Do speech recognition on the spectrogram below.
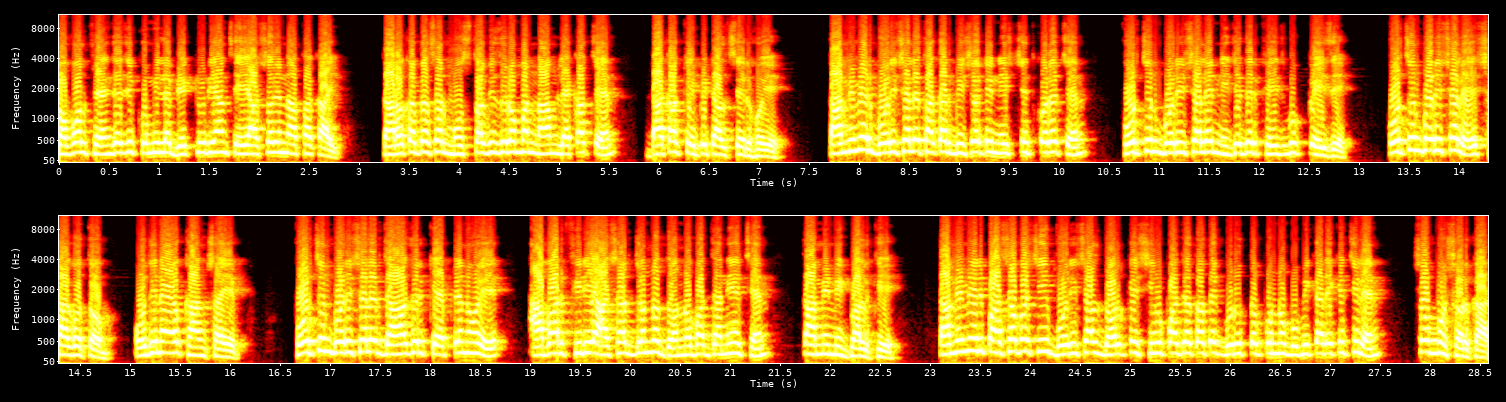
সফল ফ্র্যাঞ্চাইজি কুমিল্লা ভিক্টোরিয়ান্স এই আসরে না থাকায় তারকা পেসার মোস্তাফিজুর রহমান নাম লেখাচ্ছেন ঢাকা ক্যাপিটালসের হয়ে। তামিমের বরিশালে থাকার বিষয়টি নিশ্চিত করেছেন ফরচুন বরিশালের নিজেদের ফেসবুক পেজে। ফরচুন বরিশালে স্বাগতম। অধিনায়ক খান সাহেব। ফরচুন বরিশালের জাহাজের ক্যাপ্টেন হয়ে আবার ফিরে আসার জন্য ধন্যবাদ জানিয়েছেন তামিম ইকবালকে। তামিমের পাশাপাশি বরিশাল দলকে শিরোপা জেতাতে গুরুত্বপূর্ণ ভূমিকা রেখেছিলেন সৌম্য সরকার,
